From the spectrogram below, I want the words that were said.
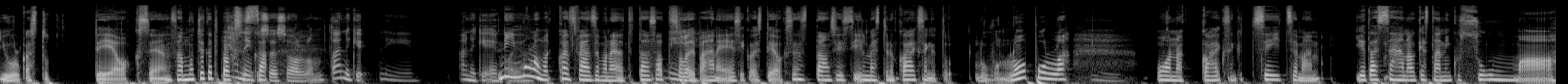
julkaistu teoksensa. Mutta joka tapauksessa... niin kuin se olisi ollut, mutta ainakin, niin, ainakin ekoja. Niin, mulla on myös vähän semmoinen, että tämä saattaisi niin. olla jopa hänen esikoisteoksensa. Tämä on siis ilmestynyt 80-luvun lopulla mm. vuonna 87. Ja tässä hän oikeastaan niin kuin summaa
